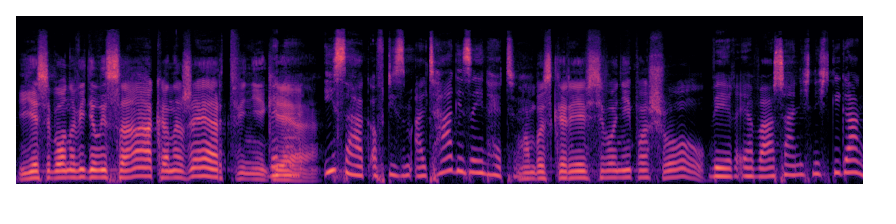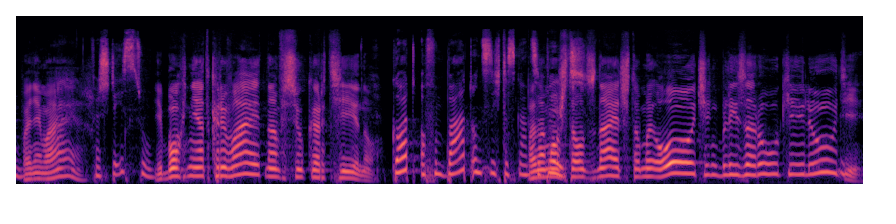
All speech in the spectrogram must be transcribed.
И если бы он увидел Исаака на Wenn жертвеннике, er Isaak auf diesem Altar gesehen hätte, он бы, скорее всего, не пошел. wäre er wahrscheinlich nicht gegangen. Понимаешь? Verstehst du? И Бог не открывает нам всю картину, Gott offenbart uns nicht das ganze потому Bild, что Он знает, что мы очень близорукие люди.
